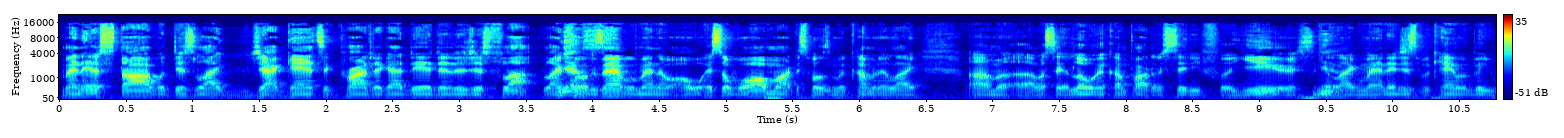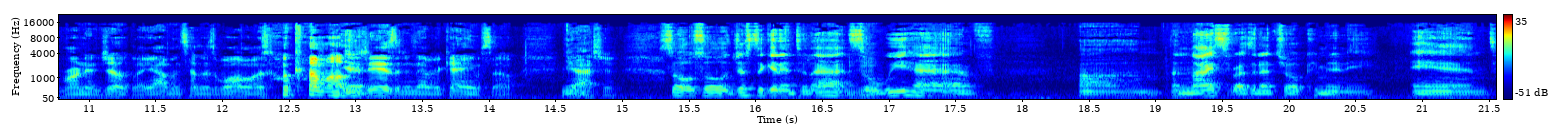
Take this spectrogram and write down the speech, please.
man they'll start with this like gigantic project I did and it just flopped. Like Yes. for example, man, it's a Walmart that's supposed to be coming in like um, I would say a low income part of the city for years. Yeah. And like man, it just became a big running joke. Like I've been telling this Walmart's gonna come all these years and it never came. So Yeah. gotcha. So, so just to get into that, Mm-hmm. so we have um, a nice residential community, and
